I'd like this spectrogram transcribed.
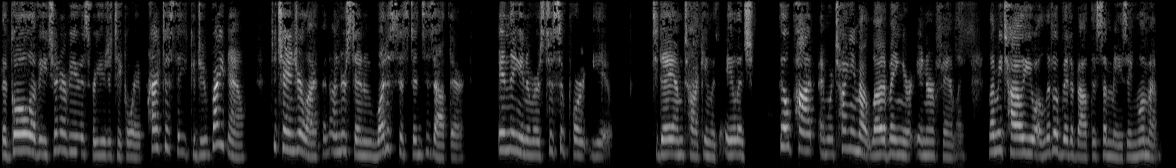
The goal of each interview is for you to take away a practice that you could do right now to change your life and understanding what assistance is out there in the universe to support you. Today I'm talking with Eilish Philpott and we're talking about loving your inner family. Let me tell you a little bit about this amazing woman.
